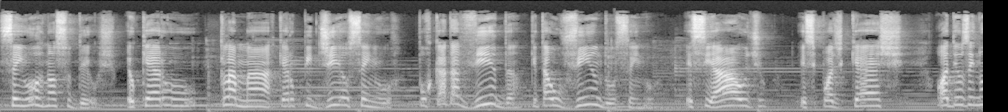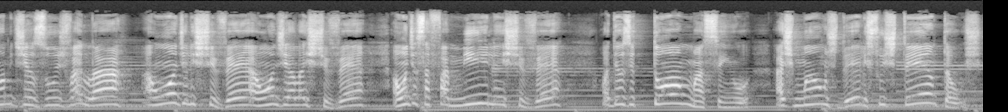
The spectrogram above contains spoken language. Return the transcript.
Senhor nosso Deus, eu quero clamar, quero pedir ao Senhor por cada vida que está ouvindo Senhor, esse áudio, esse podcast. Ó Deus, em nome de Jesus, vai lá, aonde ele estiver, aonde ela estiver, aonde essa família estiver. Ó Deus, e toma, Senhor, as mãos deles, sustenta-os.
